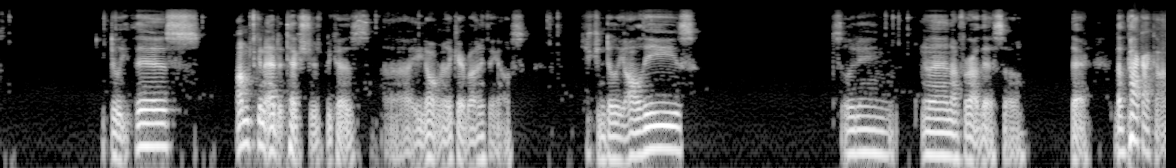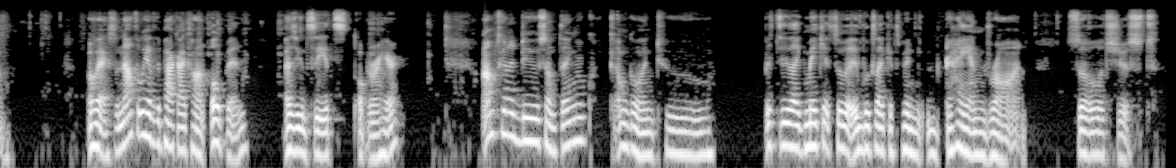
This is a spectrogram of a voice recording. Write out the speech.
Delete this. I'm just going to edit textures because uh, I don't really care about anything else. You can delete all these. Deleting, and then I forgot this, so there. The pack icon. Okay, so now that we have the pack icon open, as you can see, it's open right here. I'm just gonna do something real quick. I'm going to basically like make it so it looks like it's been hand drawn. So let's just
